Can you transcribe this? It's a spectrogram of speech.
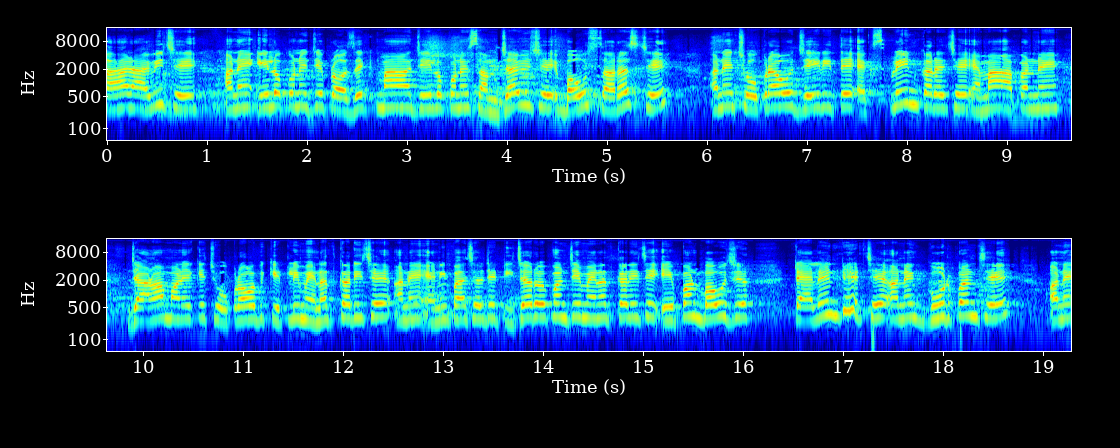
બહાર આવી છે અને એ લોકોને જે પ્રોજેક્ટમાં જે લોકોને સમજાવ્યું છે એ બહુ સરસ છે. અને છોકરાઓ જે રીતે એક્સપ્લેન કરે છે, એમાં આપણને જાણવા મળે કે છોકરાઓ બી કેટલી મહેનત કરી છે અને એની પાછળ જે ટીચરોએ પણ જે મહેનત કરી છે એ પણ બહુ જ ટેલેન્ટેડ છે અને ગુડ પણ છે. અને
